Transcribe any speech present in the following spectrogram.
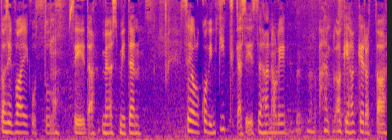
tosi vaikuttunut siitä myös, miten se ei ollut kovin pitkä. Siis sehän oli, hän, Akihan kirjoittaa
